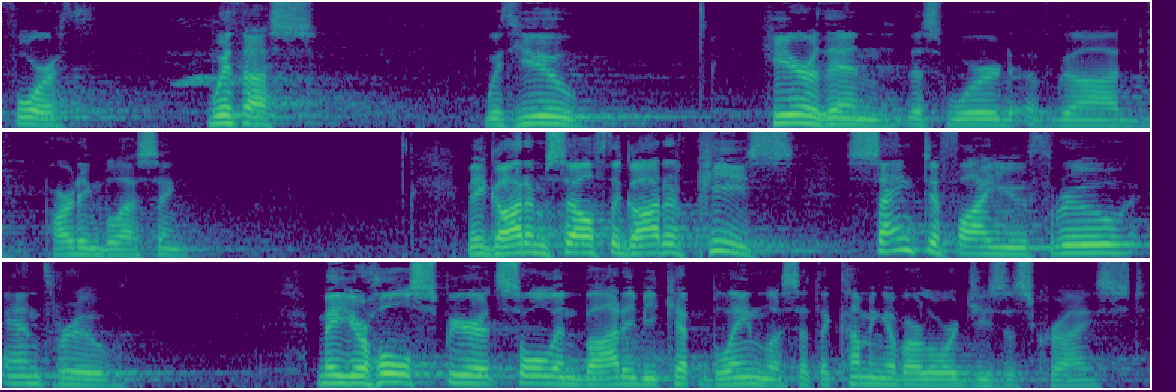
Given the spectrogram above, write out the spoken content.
forth with us, with you. Hear then this word of God, parting blessing. May God Himself, the God of peace, sanctify you through and through. May your whole spirit, soul, and body be kept blameless at the coming of our Lord Jesus Christ.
